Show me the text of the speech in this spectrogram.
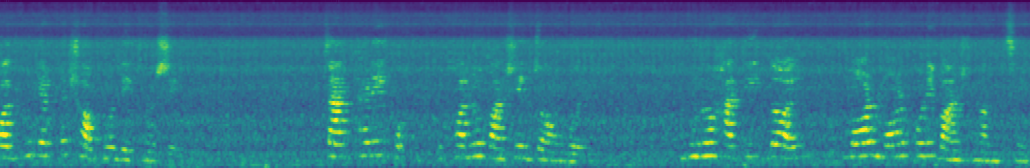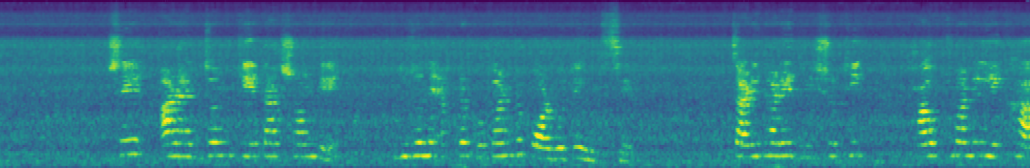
অদ্ভুত একটা স্বপ্ন দেখল সে। চারধারে ঘন বাঁশের জঙ্গল। বুনো হাতির দল মর মর করে বাঁশ ভাঙছে। সে আর একজন কে তার সঙ্গে দুজনে একটা প্রকাণ্ড পর্বতে উঠছে। চারিধারে দৃশ্য ঠিক হাউফমানের লেখা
